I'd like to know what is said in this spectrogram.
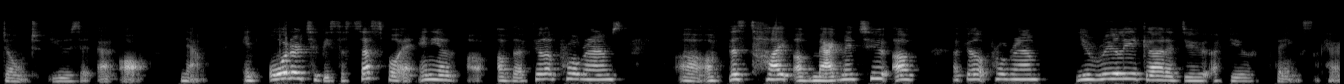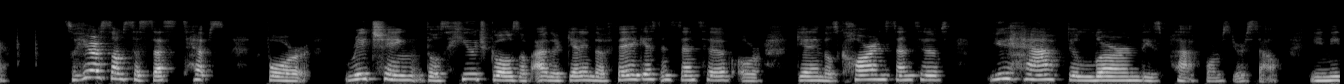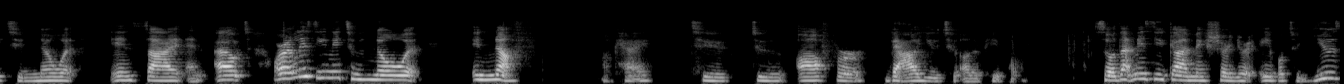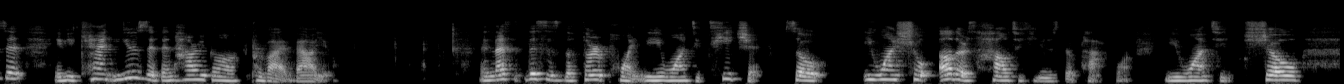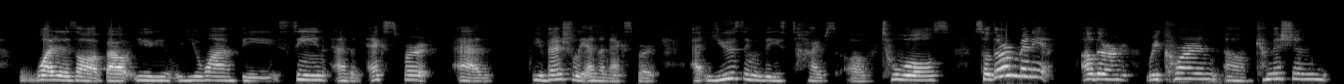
don't use it at all. Now, in order to be successful at any of, of the affiliate programs uh, of this type of magnitude of affiliate program, you really got to do a few things, okay? So here are some success tips for reaching those huge goals of either getting the Vegas incentive or getting those car incentives. You have to learn these platforms yourself. You need to know it inside and out, or at least you need to know it enough okay, to, to offer value to other people. So that means you got to make sure you're able to use it. If you can't use it, then how are you to provide value? And that's this is the third point. You want to teach it. So you want to show others how to use their platform. You want to show what it is all about. You you want to be seen as an expert, as eventually as an expert, at using these types of tools. So there are many other recurrent uh, commission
